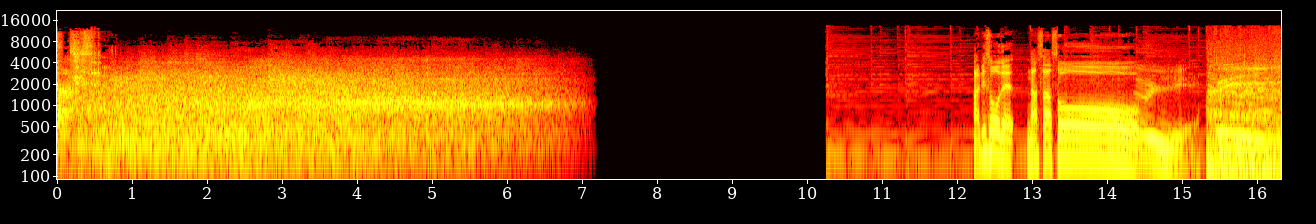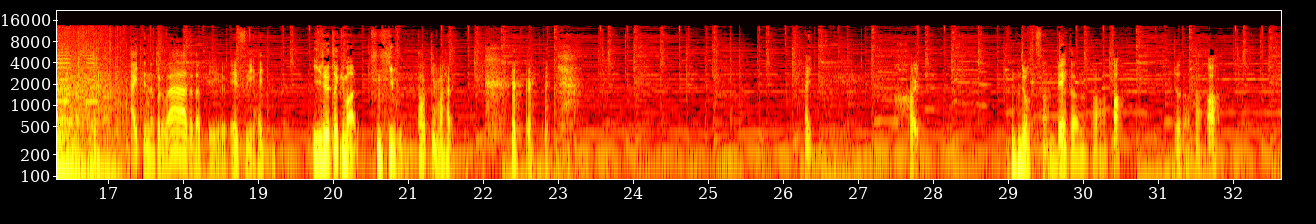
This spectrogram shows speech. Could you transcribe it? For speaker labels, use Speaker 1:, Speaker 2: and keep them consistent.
Speaker 1: キサーシステム
Speaker 2: ありそうでなさそう。
Speaker 3: うい。入ってんのこれ。わーとかっていう SE 入ってんの。
Speaker 2: 入れる時もある。気分。
Speaker 3: 時もある。
Speaker 4: はい
Speaker 2: ジョータさん。
Speaker 3: ジョーダンのパワー。
Speaker 4: あ
Speaker 3: ジョーダンのパワー
Speaker 4: あ。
